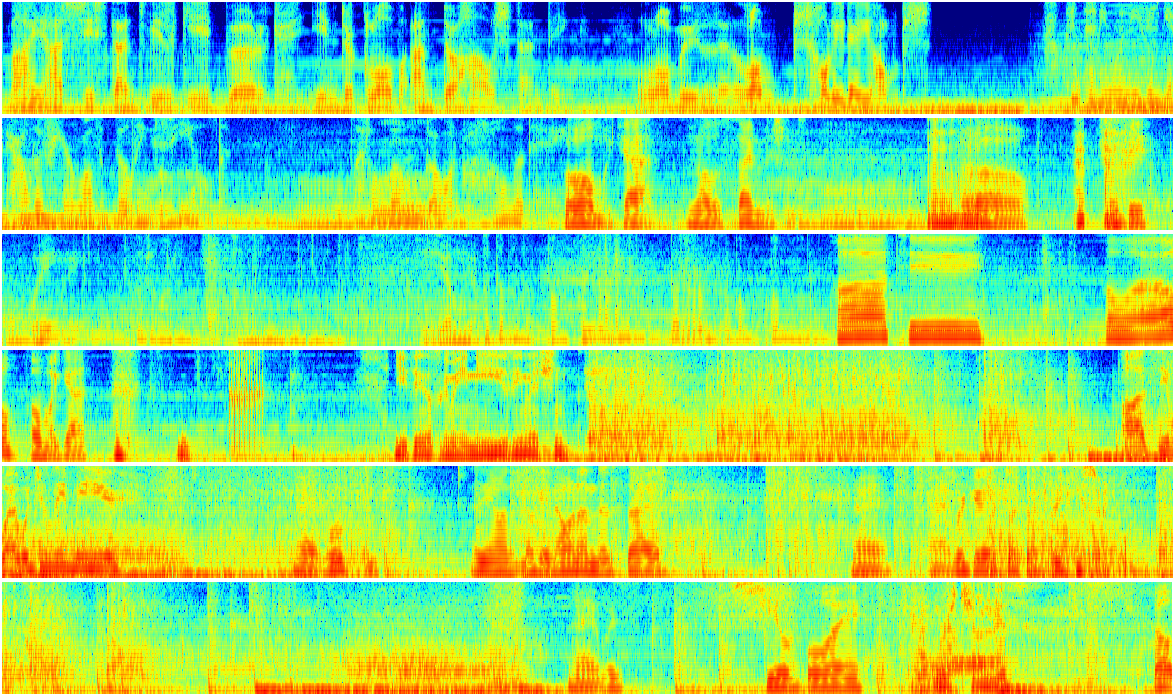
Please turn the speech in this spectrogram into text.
My assistant will keep work in the glove and the house standing. Lomille lomps, holiday humps. How can anyone even get out of here while the building's oh. sealed? Let alone go on a holiday. Oh my god. Look at all those side missions. Mm-hmm. Oh. Trippy. Ahti. Hello. Oh, oh my god. You think this is gonna be an easy mission? Ahti, why would you leave me here? Alright, whoopsies. Are you on, okay, no one on this side. Alright, alright, we're good. It's like a freaky circle. Alright, where's Shield Boy? Where's Chungus? Oh, I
